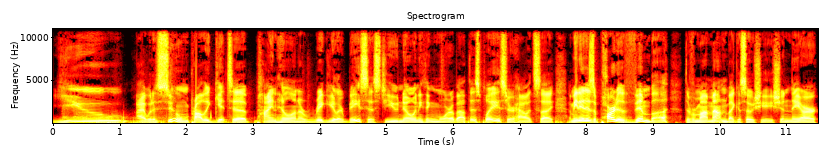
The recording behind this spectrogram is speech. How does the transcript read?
You, I would assume, probably get to Pine Hill on a regular basis. Do you know anything more about this place or how it's like? I mean, it is a part of VMBA, the Vermont Mountain Bike Association. They are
